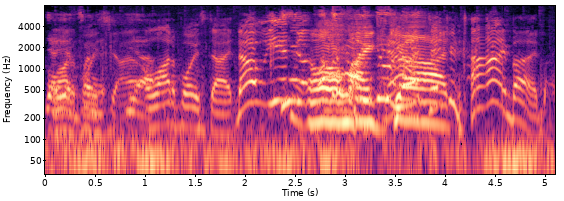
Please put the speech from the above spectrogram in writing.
Yeah, a lot yeah, of boys. uh, Yeah. A lot of boys died. No, Ian! Yeah. Oh my God, God. Take your time, bud.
